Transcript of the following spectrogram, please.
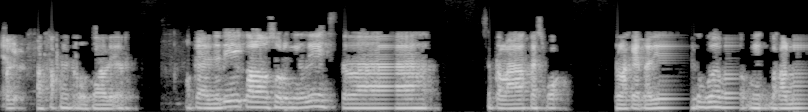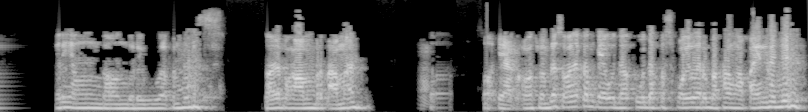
ya. nih terlalu kali Oke, jadi kalau suruh milih setelah setelah Facebook setelah kayak tadi itu gue bakal milih yang tahun 2018 soalnya pengalaman pertama hmm. so, ya kalau 19 soalnya kan kayak udah udah ke spoiler bakal ngapain aja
